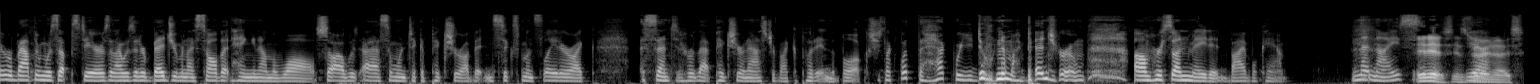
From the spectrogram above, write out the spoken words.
her bathroom was upstairs, and I was in her bedroom, and I saw that hanging on the wall. So I was I asked someone to take a picture of it, and six months later, I sent her that picture and asked her if I could put it in the book. She's like, "What the heck were you doing in my bedroom?" Um, her son made it in Bible camp. Isn't that nice? It is. It's very nice.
